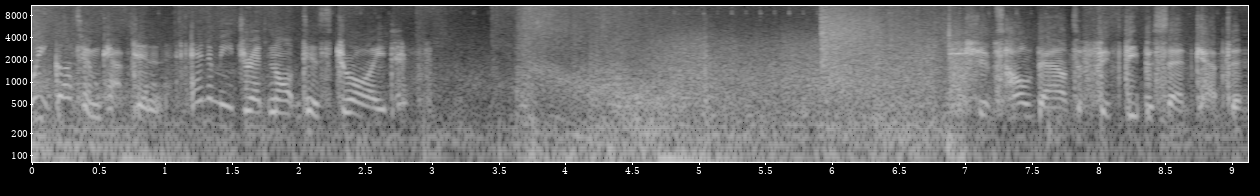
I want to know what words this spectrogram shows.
We got him, Captain. Enemy dreadnought destroyed. Ship's hull down to 50%, Captain.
